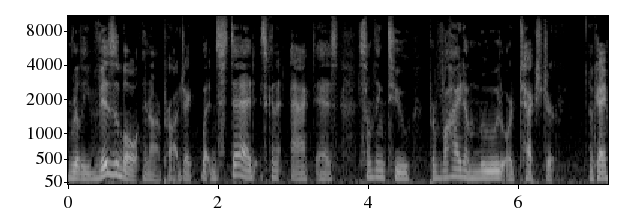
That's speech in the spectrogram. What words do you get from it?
really visible in our project, but instead it's going to act as something to provide a mood or texture. Okay?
